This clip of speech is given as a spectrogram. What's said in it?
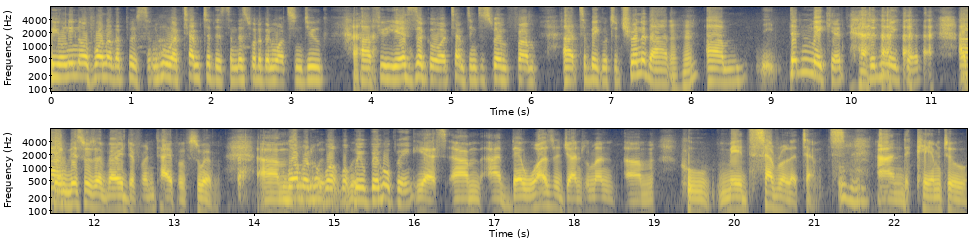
we only know of one other person who attempted this, and this would have been Watson Duke uh, a few years ago, attempting to swim from uh, Tobago to Trinidad. Mm-hmm. Um, didn't make it. Didn't make it. I uh, think this was a very different type of swim. Um, one would, what, what we were hoping. Yes, um, uh, there was a gentleman um, who made several attempts mm-hmm. and claimed to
